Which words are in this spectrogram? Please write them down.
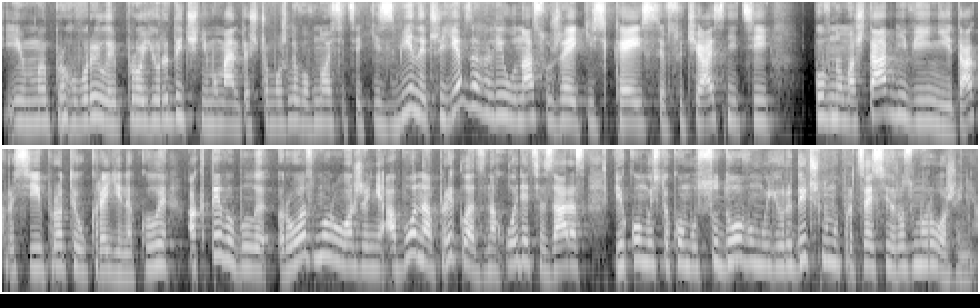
і ми проговорили про юридичні моменти, що можливо вносяться якісь зміни. Чи є взагалі у нас уже якісь кейси в сучасній цій повномасштабній війні, так Росії проти України, коли активи були розморожені або, наприклад, знаходяться зараз в якомусь такому судовому юридичному процесі розмороження?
